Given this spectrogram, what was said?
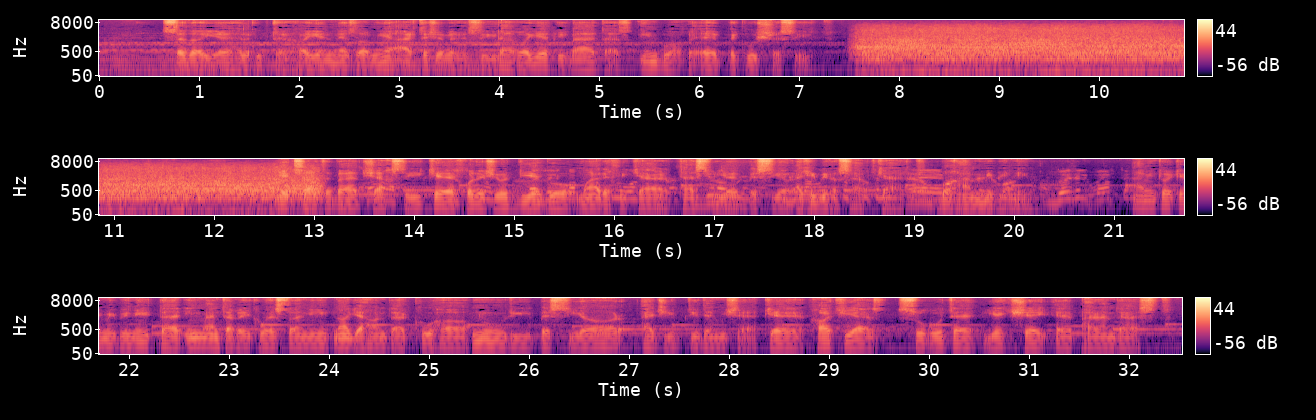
صدای هلیکوپترهای نظامی ارتش برزیل دقایقی بعد از این واقعه به گوش رسید. یک ساعت بعد شخصی که خودش رو دیگو معرفی کرد تصویر بسیار عجیبی را ثبت کرد. با هم می‌بینیم. همینطور که می‌بینید در این منطقه کوهستانی ناگهان در کوها نوری بسیار عجیب دیده میشه که حاکی از سقوط یک شیء پرنده است.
